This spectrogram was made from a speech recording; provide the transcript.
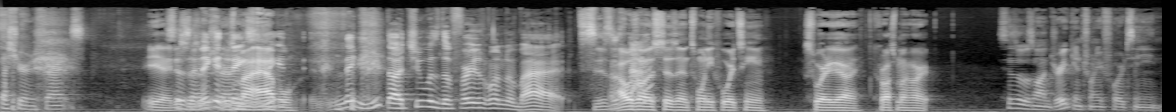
That's your insurance. yeah, this is, SZA this insurance. is my nigga, Apple. Nigga, you thought you was the first one to buy it. Scissors I was on SZA in 2014. Swear to God, cross my heart. Says it was on Drake in 2014.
